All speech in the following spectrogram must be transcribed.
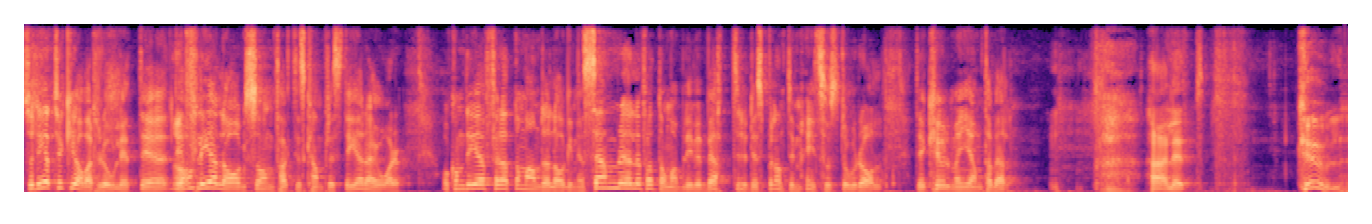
Så det tycker jag har varit roligt. Det, det är Ja. fler lag som faktiskt kan prestera i år. Och om det är för att de andra lagen är sämre eller för att de har blivit bättre, det spelar inte mig så stor roll. Det är kul med en jämn tabell. Härligt. Kul!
